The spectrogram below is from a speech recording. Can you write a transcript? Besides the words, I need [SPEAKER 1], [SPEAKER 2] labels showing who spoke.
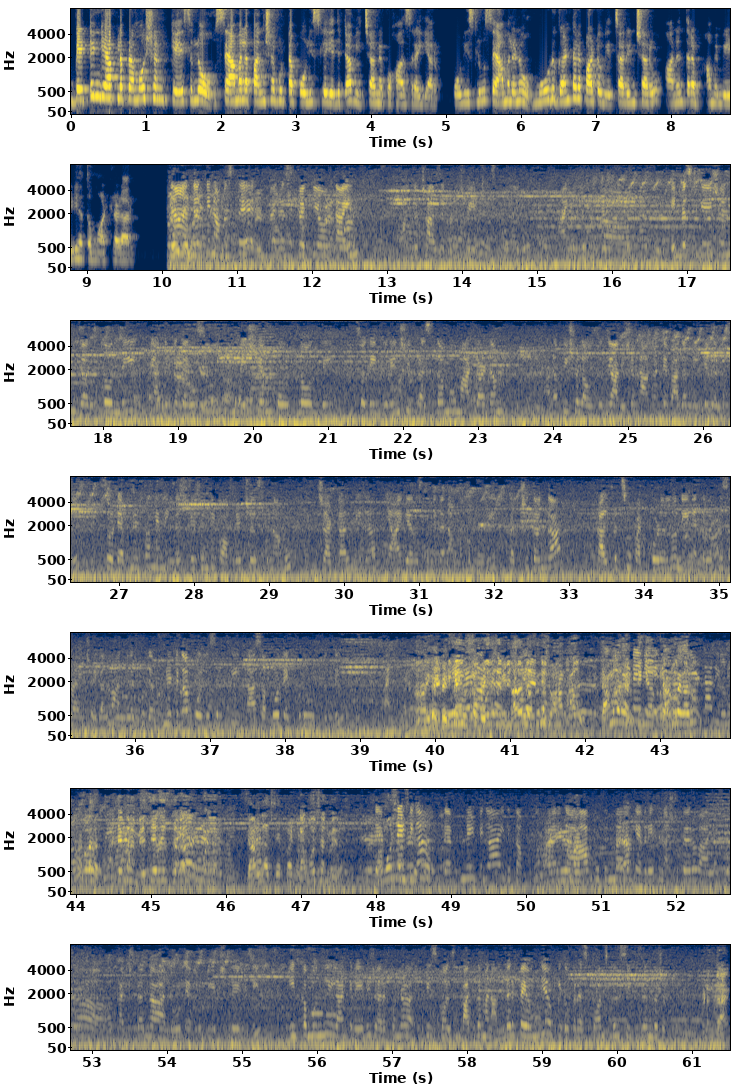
[SPEAKER 1] Betting యాప్ల promotion కేసులో శ్యామల పంచగుట్ట పోలీసుల ఎదుట విచారణకు హాజరయ్యారు. పోలీసులు శ్యామలను మూడు గంటల పాటు విచారించారు. అనంతరం ఆమె మీడియాతో మాట్లాడారు.
[SPEAKER 2] అందరికీ నమస్తే. ఐ రెస్పెక్ట్ యువర్ టైం అందరూ వెయిట్ చేస్తున్నారు. ఇన్వెస్టిగేషన్ జరుగుతోంది. మీ అందరికీ తెలుసు విషయం కోర్టులో ఉంది. సో దీని గురించి ప్రస్తుతము మాట్లాడడం అన్అఫీషియల్ అవుతుంది. ఆ విషయం నాకంటే బాగా మీకే తెలుసు. సో డెఫినెట్గా మేము కోఆపరేట్ చేస్తున్నాము. చట్టాల మీద న్యాయ వ్యవస్థ మీద నమ్మకం ఉంది. ఖచ్చితంగా కల్పిట్స్ని పట్టుకోవడంలో నేను ఎంతవరకు సాయం చేయగలను అంతవరకు డెఫినెట్గా పోలీసులకి నా సపోర్ట్ ఎప్పుడూ ఉంటుంది. డెఫినెట్గా ఇది తప్పు. అండ్ ఆ కుటుంబాలకు ఎవరైతే నష్టపోయారో వాళ్ళకు కూడా డౌట్ ఎవరు తీర్చలేనిది. ఇంకా ముందు ఇలాంటివి ఏమీ జరగకుండా తీసుకోవాల్సిన బాధ్యత మన అందరిపై ఉంది ఇది ఒక రెస్పాన్సిబుల్ సిటిజన్గా చెప్తున్నాను.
